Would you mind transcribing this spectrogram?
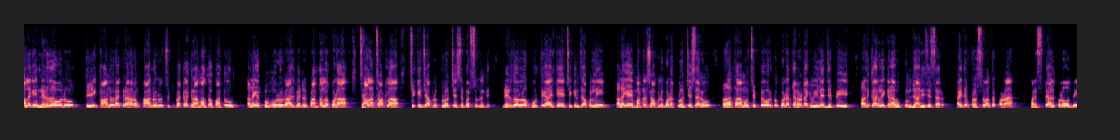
అలాగే నిడదవలు ఈ కానూరు అగ్రహారం కానూరు చుట్టుపక్కల గ్రామాలతో పాటు అలాగే కొవ్వూరు రాజమండ్రి ప్రాంతాల్లో కూడా చాలా చోట్ల చికెన్ షాపులు క్లోజ్ చేసిన పరిస్థితి ఉంది. నిడదవలో పూర్తిగా అయితే చికెన్ షాపుల్ని అలాగే మటన్ షాపులను కూడా క్లోజ్ చేశారు. తాము చెప్పే వరకు కూడా తెరవడానికి వీలని చెప్పి అధికారులు ఇక్కడ హుక్కుం జారీ చేశారు. అయితే ప్రస్తుతం అంతా కూడా పరిస్థితి అదుపులో ఉంది.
